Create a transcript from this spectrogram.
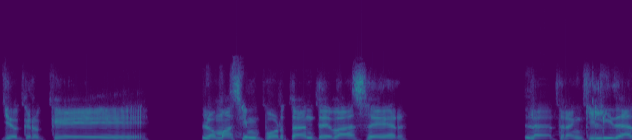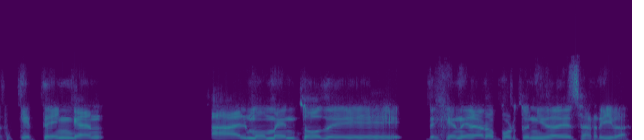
yo creo que lo más importante va a ser la tranquilidad que tengan al momento de, de generar oportunidades arriba.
